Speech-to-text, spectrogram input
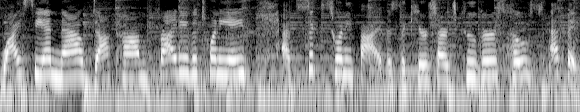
YCNNow.com Friday the 28th at 625 as the Kearsarge Cougars host Epping.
